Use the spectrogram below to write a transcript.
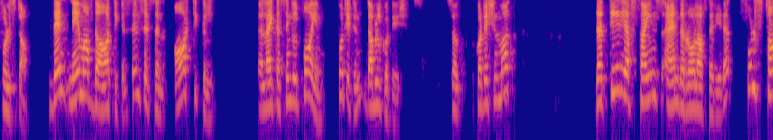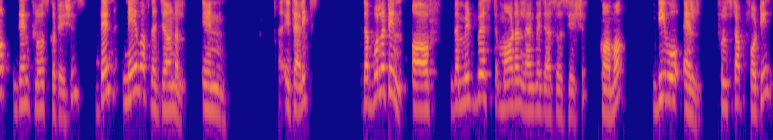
full stop. Then name of the article. Since it's an article, like a single poem, put it in double quotations. So quotation mark, the theory of signs and the role of the reader, full stop, then close quotations, then name of the journal in italics, the bulletin of the Midwest Modern Language Association, comma, VOL, full stop 14,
